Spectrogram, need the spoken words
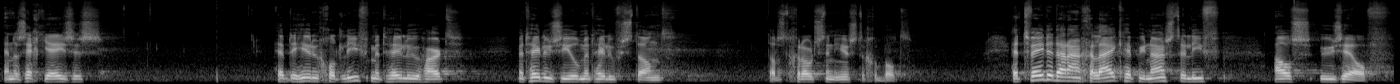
En dan zegt Jezus: Heb de Heer uw God lief met heel uw hart met heel uw ziel, met heel uw verstand. Dat is het grootste en eerste gebod. Het tweede daaraan gelijk, heb uw naaste lief als uzelf.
